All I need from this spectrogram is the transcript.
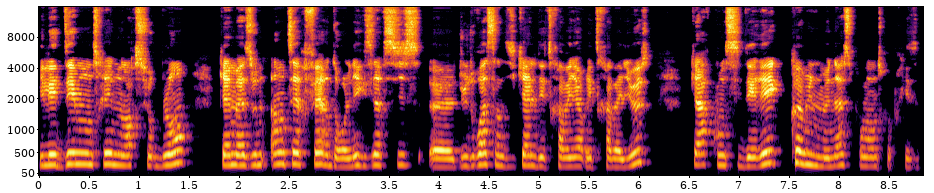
Il est démontré noir sur blanc qu'Amazon interfère dans l'exercice euh, du droit syndical des travailleurs et travailleuses, car considéré comme une menace pour l'entreprise.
